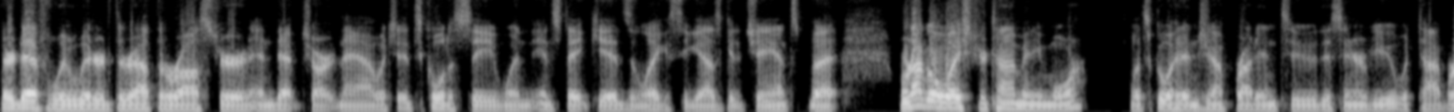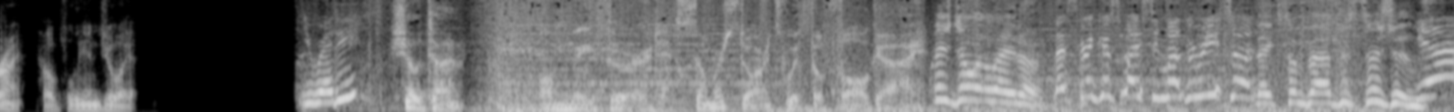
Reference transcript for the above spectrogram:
they're definitely littered throughout the roster and depth chart now, which it's cool to see when in-state kids and legacy guys get a chance. But we're not going to waste your time anymore. Let's go ahead and jump right into this interview with Ty Bryant. Hopefully, enjoy it. You ready? Showtime. On May 3rd, summer starts with The Fall Guy. Let's do it later. Let's drink a spicy margarita. Make some bad decisions. Yes.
